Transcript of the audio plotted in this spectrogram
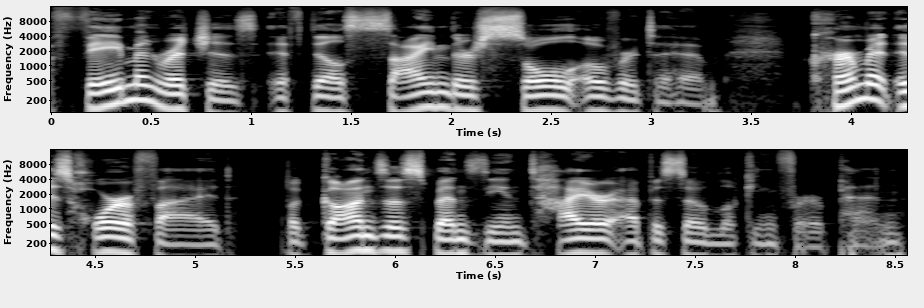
fame and riches if they'll sign their soul over to him. Kermit is horrified, but Gonzo spends the entire episode looking for a pen.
